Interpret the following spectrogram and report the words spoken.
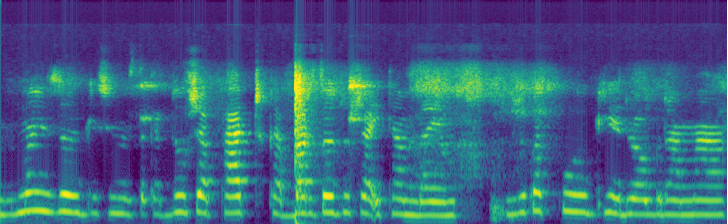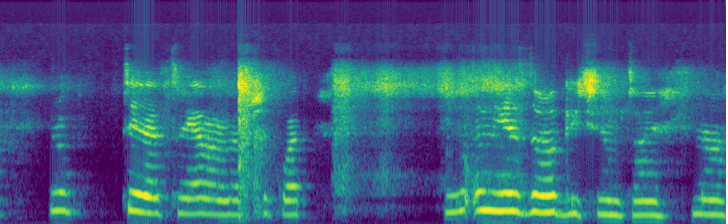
w moim zoologicznym jest taka duża paczka, bardzo duża i tam dają na przykład pół kilograma lub tyle, co ja mam na przykład. No, u mnie jest zoologicznym to, no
